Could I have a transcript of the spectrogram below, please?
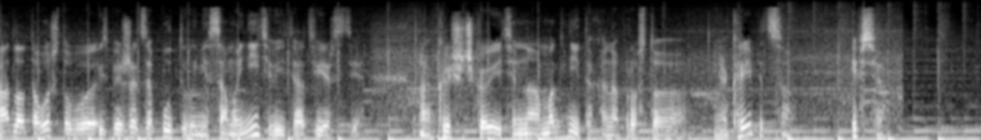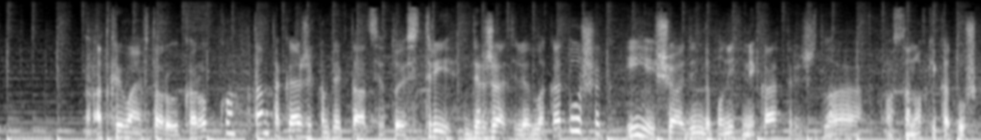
а для того, чтобы избежать запутывания самой нити, видите, отверстия. А, крышечка, видите, на магнитах она просто крепится и все. Открываем вторую коробку. Там такая же комплектация, то есть три держателя для катушек и еще один дополнительный картридж для установки катушек.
